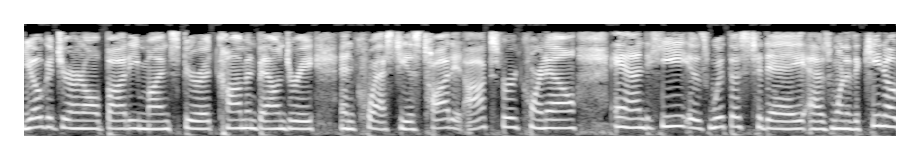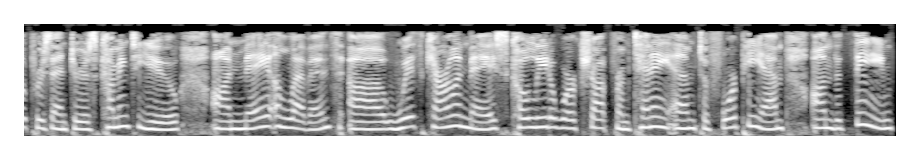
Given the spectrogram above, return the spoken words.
Yoga Journal, Body, Mind, Spirit, Common Boundary, and Quest. He has taught at Oxford, Cornell, and he is with us today as one of the keynote presenters coming to you on May 11th uh, with Caroline Myss, co-lead a workshop from 10 a.m. to 4 p.m. on the theme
